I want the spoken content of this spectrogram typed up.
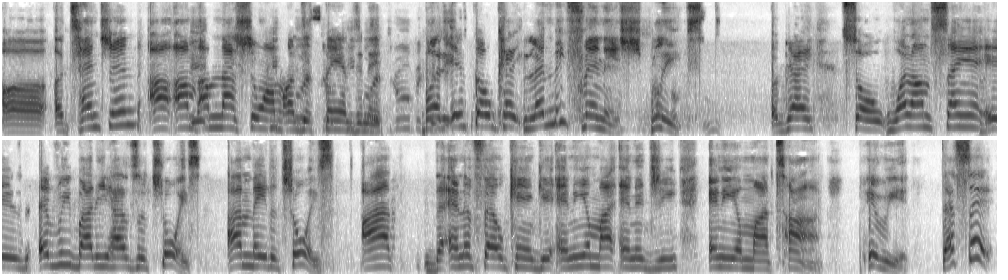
uh attention. I, I'm I'm not sure I'm people are through. understanding it, but it's okay. Let me finish, Oh, please. Okay. So what I'm saying is everybody has a choice. I made a choice. I the NFL can't get any of my energy, any of my time. Period. That's it.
